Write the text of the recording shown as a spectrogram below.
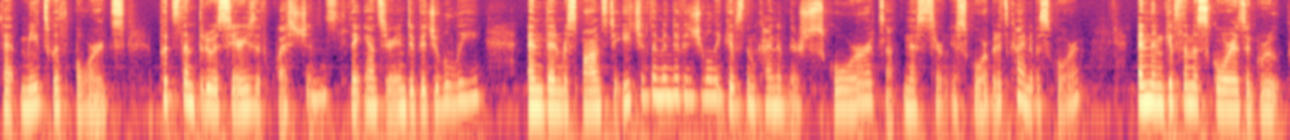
that meets with boards, puts them through a series of questions they answer individually, and then responds to each of them individually. Gives them kind of their score. It's not necessarily a score, but it's kind of a score, and then gives them a score as a group,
